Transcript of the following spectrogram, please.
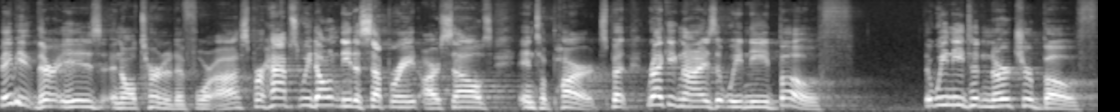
Maybe there is an alternative for us. Perhaps we don't need to separate ourselves into parts, but recognize that we need both, that we need to nurture both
